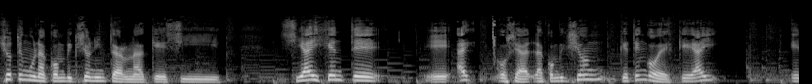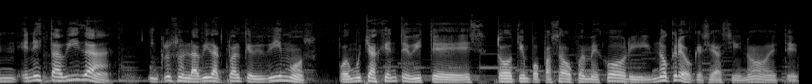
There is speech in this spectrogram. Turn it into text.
yo tengo una convicción interna que si, si hay gente, eh, hay, o sea, la convicción que tengo es que hay en, en esta vida, incluso en la vida actual que vivimos, pues mucha gente, viste, es todo tiempo pasado fue mejor y no creo que sea así, ¿no? Este,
